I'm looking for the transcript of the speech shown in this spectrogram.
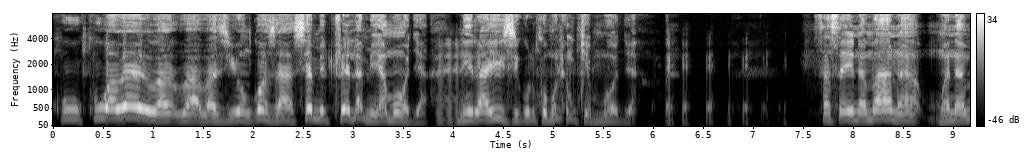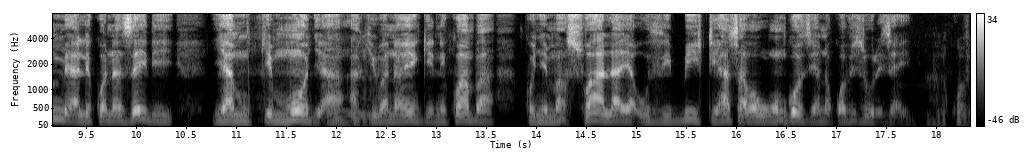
ku, kuwa wewe wa, wa, waziongoza semi trailer mia moja Eh. ni rahisi kuliko mwanamke mmoja. Sasa ina maana mwanamme alikuwa na zaidi ya mke mmoja akiwa na wengi ni kwamba kwenye maswala ya udhibiti hasa wa uongozi anakuwa vizuri zaidi. Anakuwa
